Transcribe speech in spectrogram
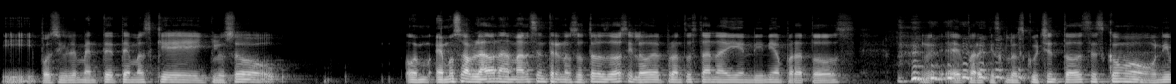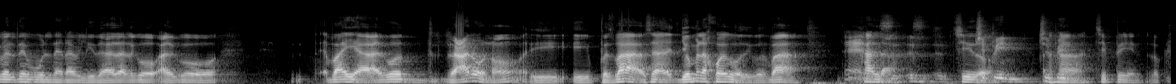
y posiblemente temas que incluso hemos hablado nada más entre nosotros dos y luego de pronto están ahí en línea para todos eh, para que lo escuchen todos. Es como un nivel de vulnerabilidad algo algo vaya algo raro no y, y pues va o sea yo me la juego digo va Eh, Jala. es- es- Chido. Ajá, lo que-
